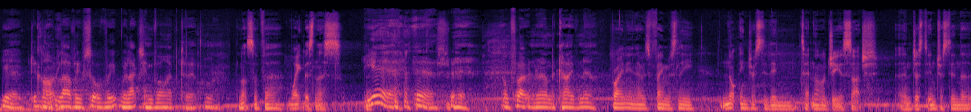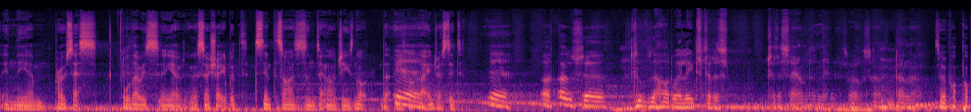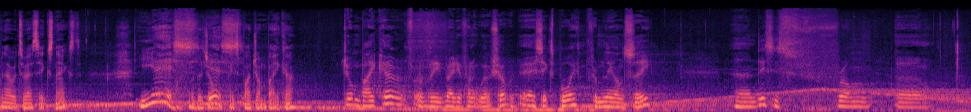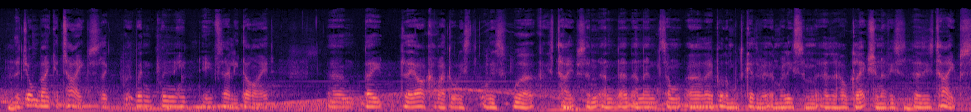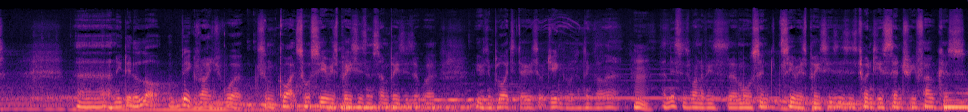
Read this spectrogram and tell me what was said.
yeah, like lovely sort of re- relaxing vibe to it. Mm. Lots of uh, weightlessness. Yeah, yes, yeah. I'm floating around the cave now. Brian Eno was famously not interested in technology as such, and just interested in the in the um, process. Although he's you know associated with synthesizers and technology, he's not that he's Yeah. not that interested. Yeah, I suppose uh, the hardware leads to the to the sound, doesn't it, as well? So Mm-hmm. Don't know. So pop, popping over to Essex next Yes, with John yes. piece by John Baker. John Baker of the Radiophonic Workshop, Essex boy from Leigh-on-Sea. And this is from um, the John Baker tapes. The, when when he, he sadly died, um, they they archived all his all his work, his tapes, and and, and, and then some uh, they put them all together and released them as a whole collection of his of his tapes. Uh, and he did a lot, a big range of work, some quite sort of serious pieces and some pieces that were he was employed to do, sort of jingles and things like that. Hmm. And this is one of his uh, more cent- serious pieces. This is 20th Century Focus.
